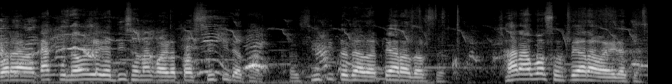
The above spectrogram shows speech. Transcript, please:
পরে আমার কাকু নেওয়ার লেগে দিছে না কয়টা তোর স্মৃতিটা থাক। স্মৃতিতে দেওয়া পেয়ারা ধরছে। সারা বছর পেয়ারা হয় এটাতে।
